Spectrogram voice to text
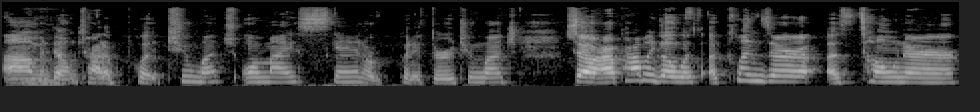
um, mm. and don't try to put too much on my skin or put it through too much. So I'll probably go with a cleanser, a toner,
